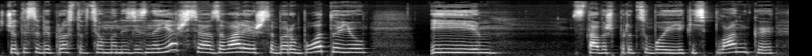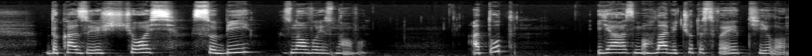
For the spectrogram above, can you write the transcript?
що ти собі просто в цьому не зізнаєшся, завалюєш себе роботою і ставиш перед собою якісь планки, доказуєш щось собі знову і знову. А тут я змогла відчути своє тіло.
